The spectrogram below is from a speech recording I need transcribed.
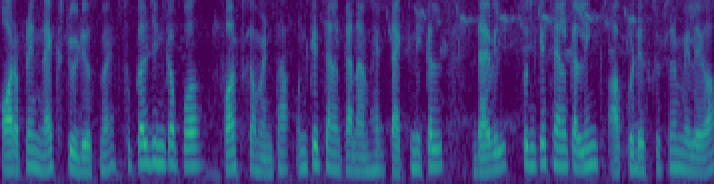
और अपने नेक्स्ट वीडियोस में। सो कल जिनका फ़र्स्ट कमेंट था उनके चैनल का नाम है टेक्निकल डेविल सो उनके चैनल का लिंक आपको डिस्क्रिप्शन में मिलेगा।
